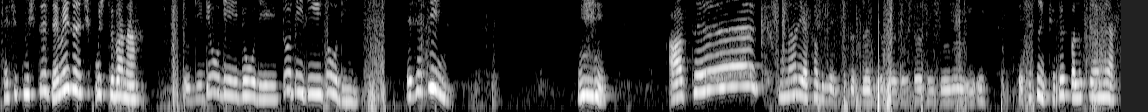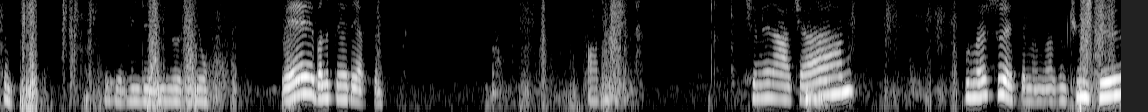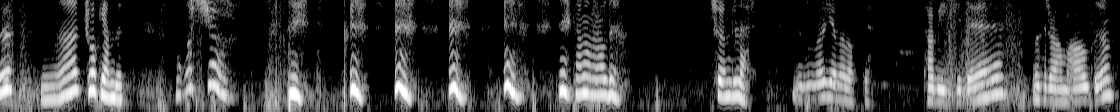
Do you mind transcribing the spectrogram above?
Ne çıkmıştı? Demeyi de çıkmıştı bana. Dudi dudi dudi dudi dudi. Esesin. Artık bunları yapabiliriz. Yaşasın köpek balıklarını yaktım. Ve balıkları da yaktım. Ağzım şişti. Şimdi ne yapacağım? Bunları su eklemem lazım. Çünkü bunlar çok yandı. Aşağı. tamam oldu. Söndüler. Şimdi bunları yeme vakti. Tabii ki de mızrağımı aldım.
